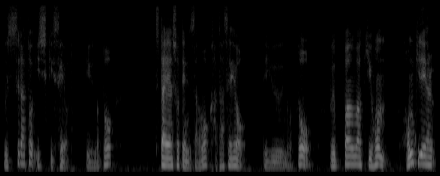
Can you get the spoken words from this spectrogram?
うっすらと意識せよというのと、蔦屋書店さんを勝たせようっていうのと、物販は基本本気でやる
